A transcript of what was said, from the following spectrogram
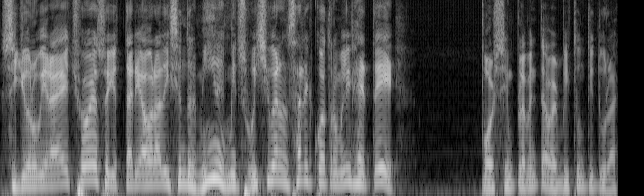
si yo no hubiera hecho eso, yo estaría ahora diciendo, mire, Mitsubishi va a lanzar el 4000 GT por simplemente haber visto un titular.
